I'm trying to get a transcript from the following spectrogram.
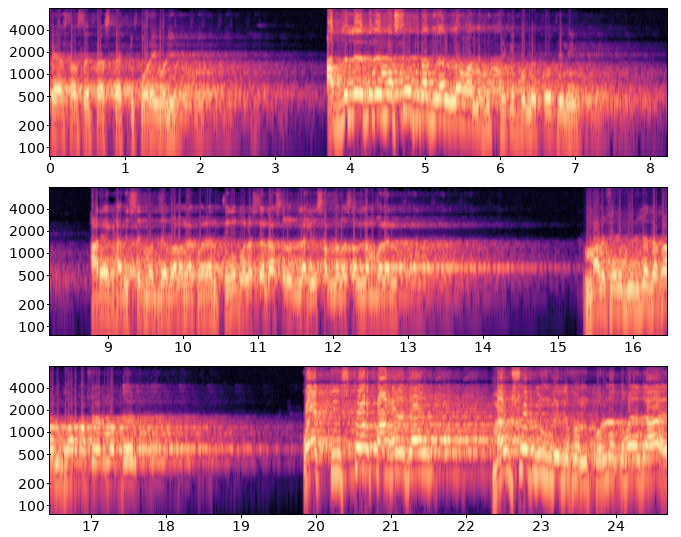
প্যাস আছে প্যাসটা একটু পরেই বলি। আব্দুল্লাহ ইবনে মাসউদ রাদিয়াল্লাহু আনহু থেকে বর্ণিত তিনি আরেক হাদিসের মধ্যে বর্ণনা করেন, তিনি বলেছেন রাসূলুল্লাহ সাল্লাল্লাহু সাল্লাম বলেন, মানুষের বীর্য যখন গর্ভাশয়ের মধ্যে কয়েকটি স্তর পার হয়ে যায় মাংস পিণ্ডে যখন পরিণত হয়ে যায়,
